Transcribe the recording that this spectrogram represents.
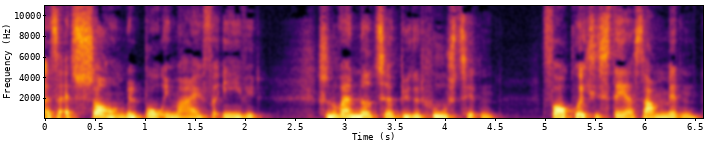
Altså at sorgen vil bo i mig for evigt. Så nu var jeg nødt til at bygge et hus til den, for at kunne eksistere sammen med den,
